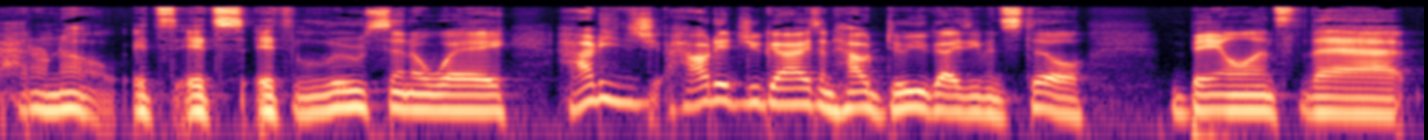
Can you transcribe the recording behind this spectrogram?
I don't know. It's it's it's loose in a way. How did you, how did you guys and how do you guys even still balance that?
